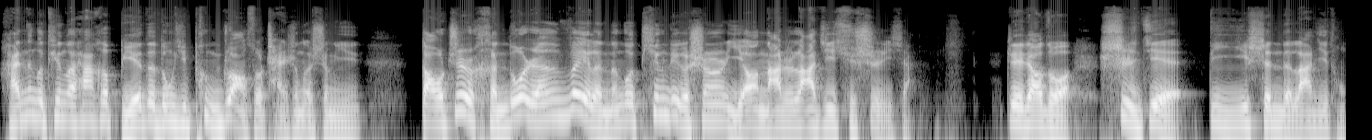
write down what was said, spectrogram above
还能够听到它和别的东西碰撞所产生的声音，导致很多人为了能够听这个声儿，也要拿着垃圾去试一下。这叫做世界第一深的垃圾桶，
